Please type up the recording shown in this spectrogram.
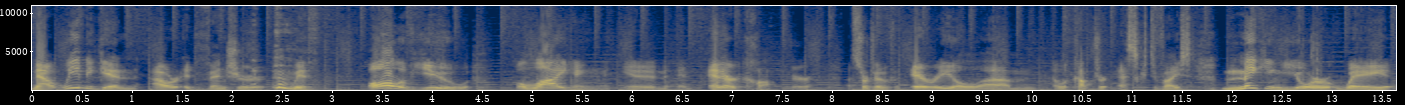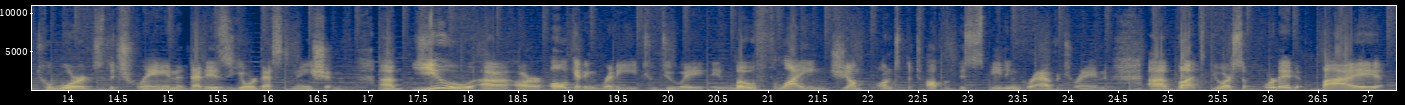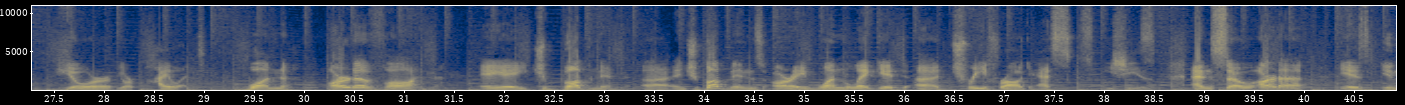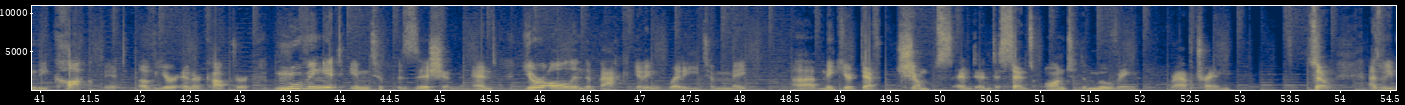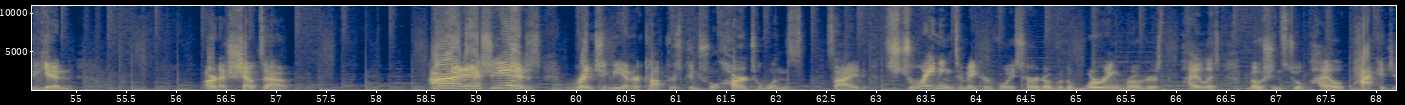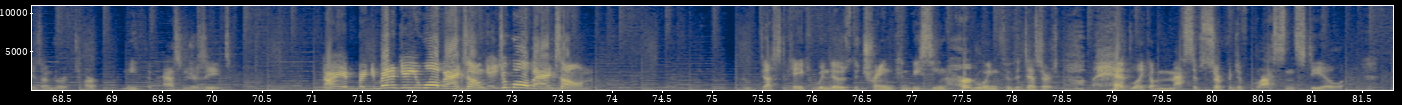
Now, we begin our adventure with all of you flying in an intercopter, a sort of aerial um, helicopter esque device, making your way towards the train that is your destination. Um, you uh, are all getting ready to do a, a low flying jump onto the top of this speeding grav train, uh, but you are supported by your your pilot, one Arda Vaughn, a, a Jububnin. Uh, and Jububnins are a one-legged uh, tree frog-esque species, and so Arda is in the cockpit of your intercopter, moving it into position, and you're all in the back getting ready to make uh, make your deft jumps and, and descents onto the moving grav train. So, as we begin, Arda shouts out, All right, there she is! Wrenching the intercopter's control hard to one side, straining to make her voice heard over the whirring rotors. The pilot motions to a pile of packages under a tarp beneath the passenger seats. All right, but you better get your wall bags on! Get your wall bags on! Through dust-caked windows, the train can be seen hurtling through the desert, ahead like a massive serpent of glass and steel.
